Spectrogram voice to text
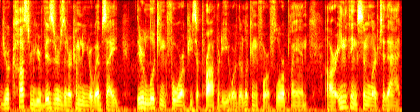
your customer, your visitors that are coming to your website they're looking for a piece of property or they're looking for a floor plan or anything similar to that.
